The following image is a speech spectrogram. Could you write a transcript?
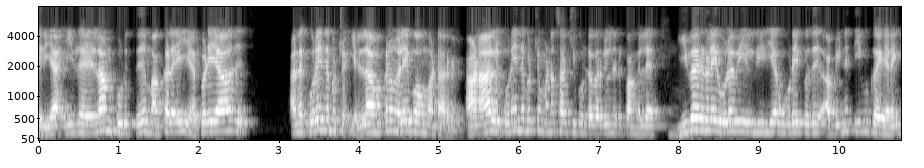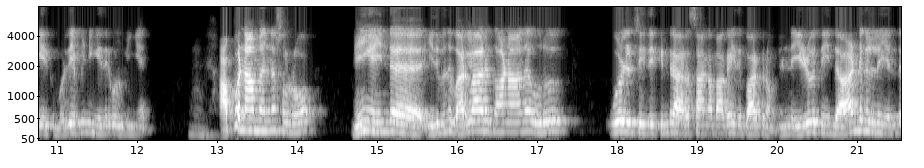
சரியா இதெல்லாம் கொடுத்து மக்களை எப்படியாவது அந்த குறைந்தபட்சம் எல்லா மக்களும் விலை போக மாட்டார்கள் ஆனால் குறைந்தபட்சம் மனசாட்சி கொண்டவர்கள் இருப்பாங்கல்ல. இவர்களை உளவியல் ரீதியாக உடைப்பது அப்படின்னு திமுக இறங்கி இருக்கும் பொழுது எப்படி நீங்க எதிர்கொள்வீங்க. அப்ப நாம என்ன சொல்றோம் நீங்க இந்த இது வந்து வரலாறு காணாத ஒரு ஊழல் செய்திருக்கின்ற அரசாங்கமாக இது பார்க்கிறோம். இந்த 75 ஆண்டுகள்ல எந்த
